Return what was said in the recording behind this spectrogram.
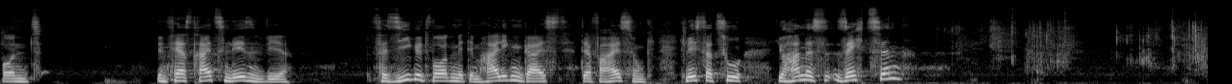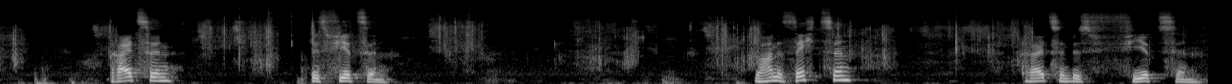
Und in Vers 13 lesen wir, versiegelt worden mit dem Heiligen Geist der Verheißung. Ich lese dazu Johannes 16, 13 bis 14. Johannes 16, 13 bis 14.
